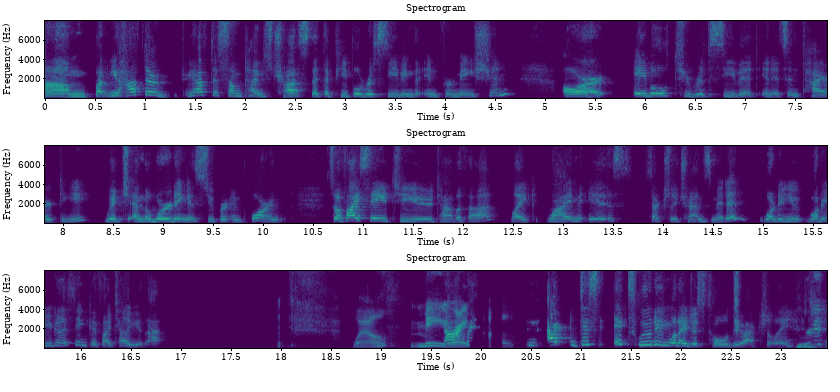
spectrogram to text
Um, but you have to you have to sometimes trust that the people receiving the information are able to receive it in its entirety, which and the wording is super important. So if I say to you, Tabitha, like Lyme is sexually transmitted, what are you what are you going to think if I tell you that? Well, me Not, right now. Just excluding what I just told you, actually.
